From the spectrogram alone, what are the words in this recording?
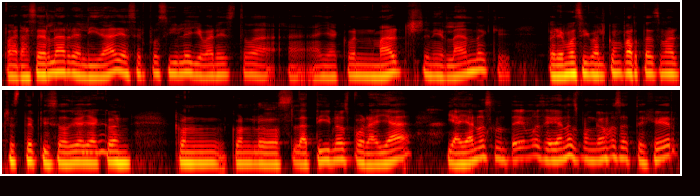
para hacerla realidad y hacer posible llevar esto allá con March en Irlanda, que esperemos igual compartas March este episodio allá con, con, con, los latinos por allá y allá nos juntemos y allá nos pongamos a tejer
